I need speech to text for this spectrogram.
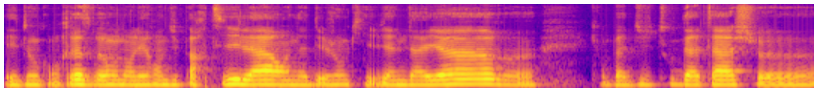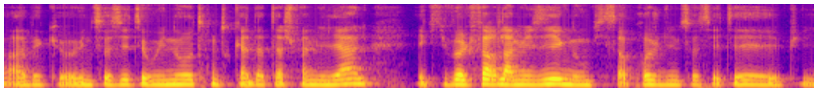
et donc on reste vraiment dans les rangs du parti. Là, on a des gens qui viennent d'ailleurs, qui n'ont pas du tout d'attache euh, avec euh, une société ou une autre, en tout cas d'attache familiale, et qui veulent faire de la musique, donc ils s'approchent d'une société et puis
